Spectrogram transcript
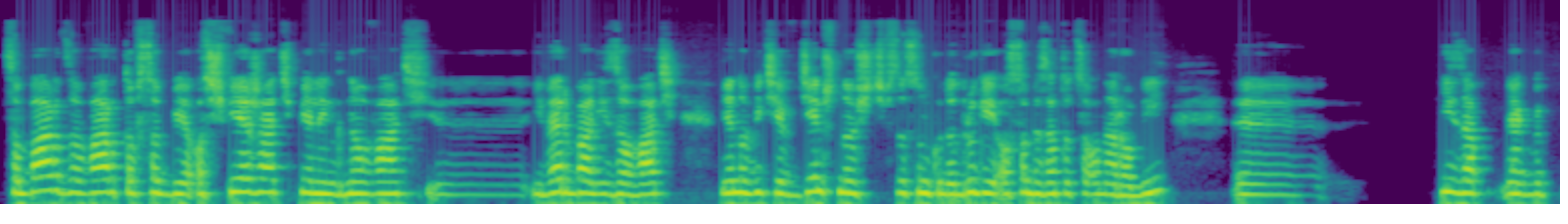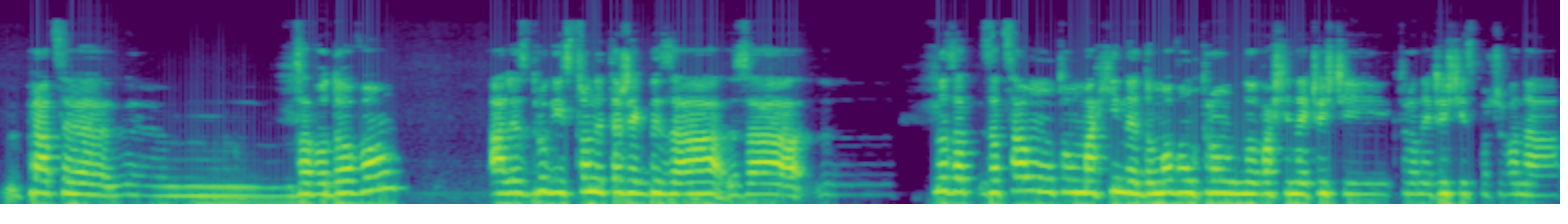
co bardzo warto w sobie odświeżać, pielęgnować i werbalizować. Mianowicie wdzięczność w stosunku do drugiej osoby za to, co ona robi. i za jakby pracę zawodową, ale z drugiej strony też jakby za, za, no za, za całą tą machinę domową, którą no właśnie najczęściej, która najczęściej spoczywa na,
